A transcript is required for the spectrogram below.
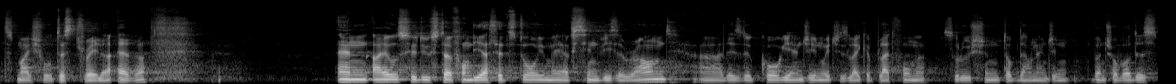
It's my shortest trailer ever. And I also do stuff on the asset store. You may have seen this around. Uh, there's the Corgi engine, which is like a platformer solution, top-down engine, a bunch of others.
